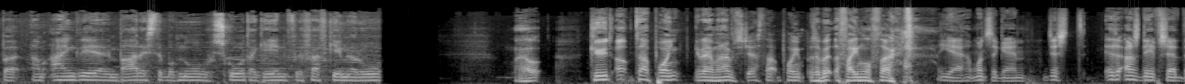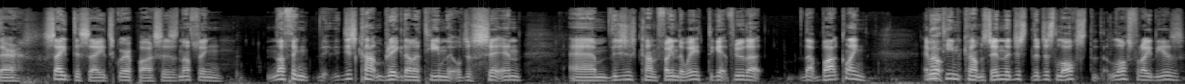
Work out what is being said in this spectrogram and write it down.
but I'm angry and embarrassed that we've no scored again for the fifth game in a row. Well, good up to a point, Graham, and I would suggest that point was about the final third. yeah, once again, just as Dave said there, side to side, square passes, nothing nothing. They just can't break down a team that will just sit in. Um, they just can't find a way to get through that that back line. If well, a team comes in, they just they're just lost lost for ideas.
